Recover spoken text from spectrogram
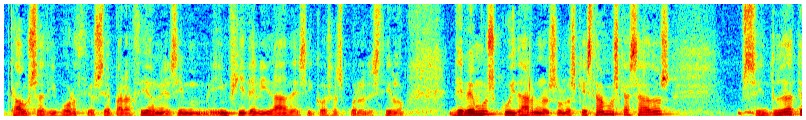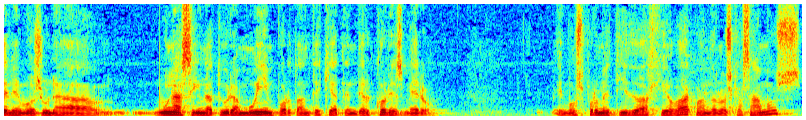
causa divorcios, separaciones, infidelidades y cosas por el estilo. Debemos cuidarnos. Los que estamos casados, sin duda tenemos una, una asignatura muy importante que atender con esmero. Hemos prometido a Jehová cuando nos casamos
